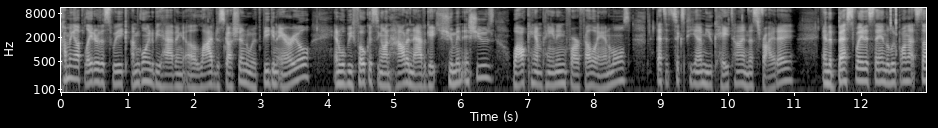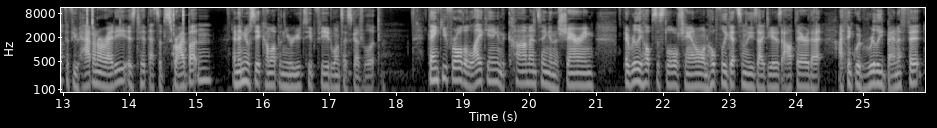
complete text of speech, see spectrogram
Coming up later this week, I'm going to be having a live discussion with Vegan Ariel, and we'll be focusing on how to navigate human issues while campaigning for our fellow animals. That's at 6 p.m. UK time this Friday. And the best way to stay in the loop on that stuff, if you haven't already, is to hit that subscribe button, and then you'll see it come up in your YouTube feed once I schedule it. Thank you for all the liking, the commenting, and the sharing. It really helps this little channel and hopefully get some of these ideas out there that I think would really benefit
